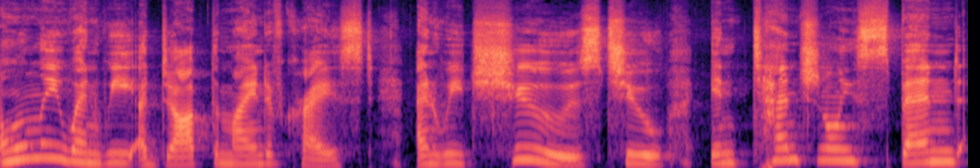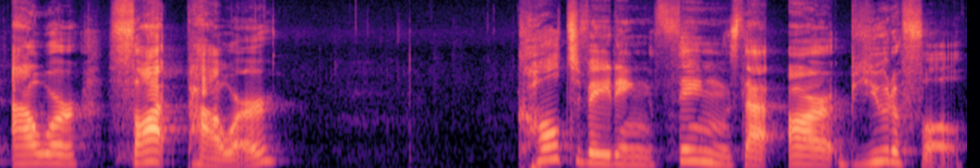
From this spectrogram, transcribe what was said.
Only when we adopt the mind of Christ and we choose to intentionally spend our thought power cultivating things that are beautiful,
